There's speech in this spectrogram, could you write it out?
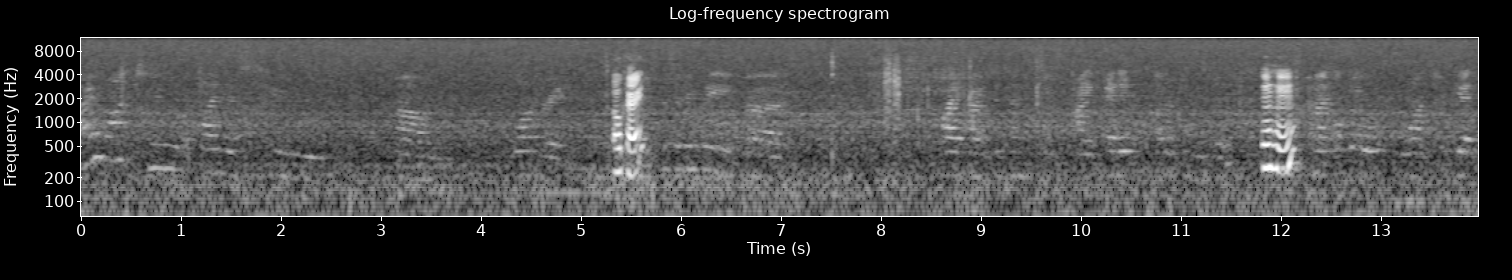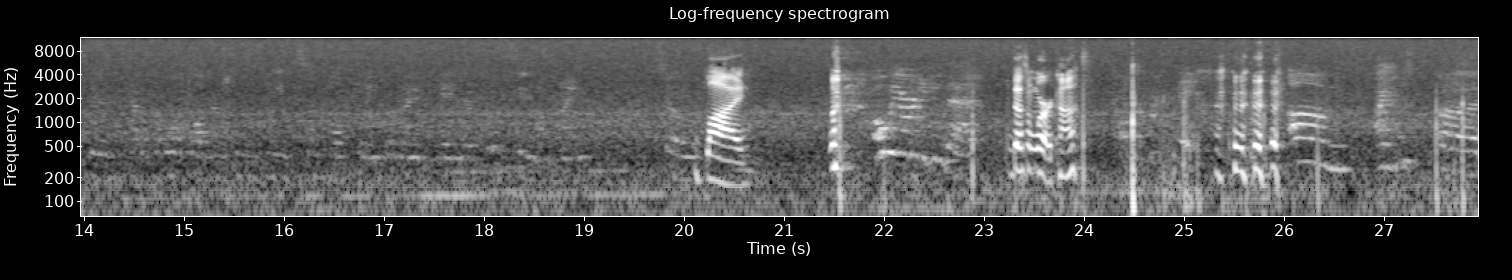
I want to apply this to, um, laundry. Okay. Specifically, uh, I have the tendency, I edit other people's work. Mm-hmm. And I also want to get to have a couple of bloggers who need some help getting organized and they're focusing on time. So, Lie. oh, we already do that. Doesn't work, huh? Um, I just, uh,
